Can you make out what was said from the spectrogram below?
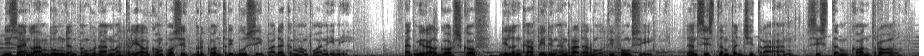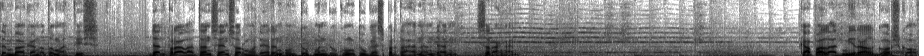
Desain lambung dan penggunaan material komposit berkontribusi pada kemampuan ini. Admiral Gorshkov dilengkapi dengan radar multifungsi dan sistem pencitraan, sistem kontrol tembakan otomatis, dan peralatan sensor modern untuk mendukung tugas pertahanan dan serangan. Kapal Admiral Gorshkov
